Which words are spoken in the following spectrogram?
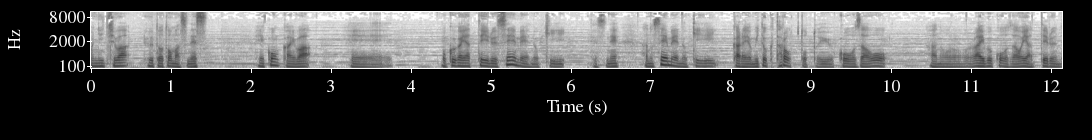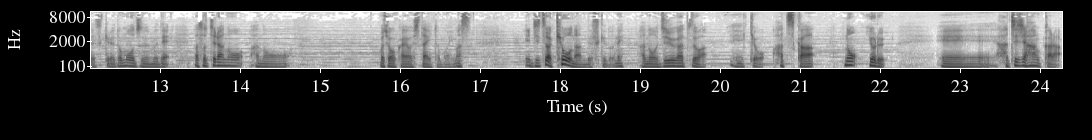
んにちは、ルートトマスです。えー、今回は、えー、僕がやっている生命の木ですね。あの生命の木から読み解くタロットという講座を、あの、ライブ講座をやってるんですけれども、 Zoomで。まあ、そちらの、あの、ご紹介をしたいと思います。え実は今日なんですけどね、あの、10月は、えー、今日20日の夜、えー、8時半から、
